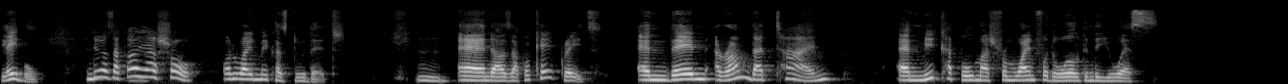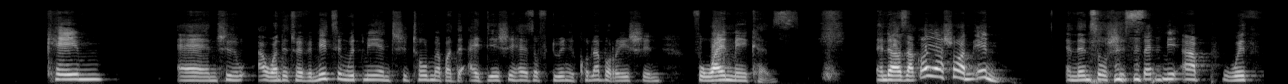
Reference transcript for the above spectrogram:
label. And he was like, oh yeah, sure. All winemakers do that. Mm. And I was like, okay, great. And then around that time, and Mika Bulmash from Wine for the World in the US came and she I wanted to have a meeting with me and she told me about the idea she has of doing a collaboration for winemakers. And I was like, oh yeah, sure, I'm in. And then so she set me up with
